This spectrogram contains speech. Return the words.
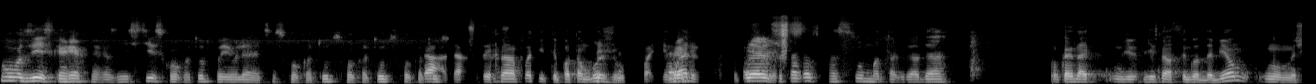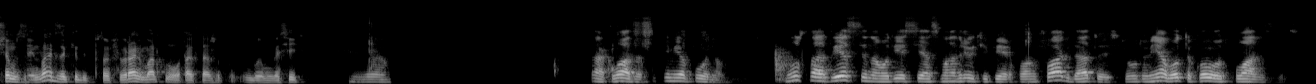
Ну, вот здесь корректно разнести, сколько тут появляется, сколько тут, сколько тут, сколько да, тут. Да, что их надо платить, ты потом будешь же покупать январь. Появится корректная сумма тогда, да. Ну, когда 19 год добьем, ну, начнем за январь закидывать, потом февраль, март, ну, вот так даже будем гасить. Да. Так, ладно, с этим я понял. Ну, соответственно, вот если я смотрю теперь план факт, да, то есть вот у меня вот такой вот план здесь.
